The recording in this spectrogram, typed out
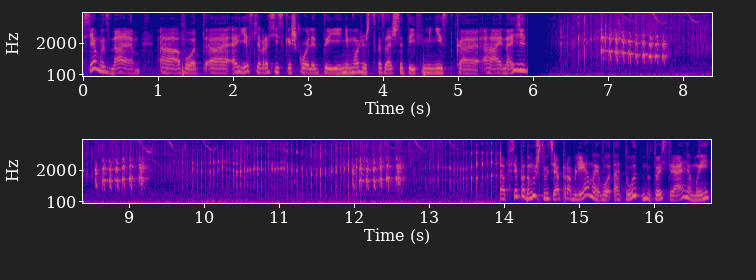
все мы знаем. Вот, если в российской школе ты не можешь сказать, что ты феминистка, а иначе все подумают, что у тебя проблемы, вот, а тут, ну, то есть реально мы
